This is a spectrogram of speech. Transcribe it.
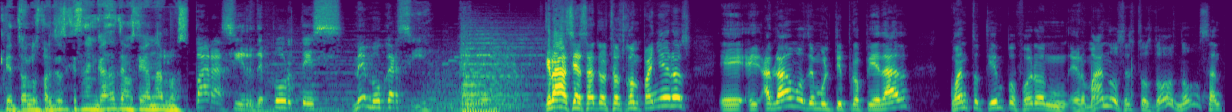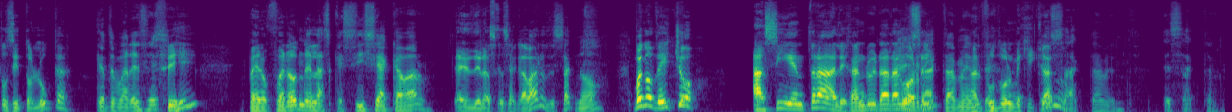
que todos los partidos que están en casa tenemos que ganarlos. Para Sir Deportes, Memo García. Gracias a nuestros compañeros. Eh, eh, hablábamos de multipropiedad. ¿Cuánto tiempo fueron hermanos estos dos, no? Santos y Toluca. ¿Qué te parece? Sí. Pero fueron de las que sí se acabaron. Es de las que se acabaron, exacto. ¿No? Bueno, de hecho, así entra Alejandro Iraragorri al fútbol mexicano. Exactamente, exactamente.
